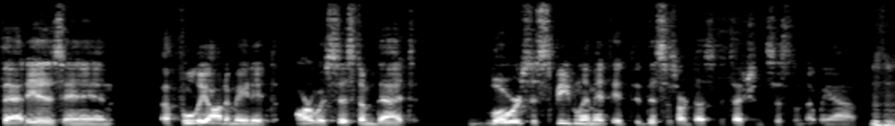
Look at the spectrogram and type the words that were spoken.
that is an a fully automated RWIS system that lowers the speed limit. It, this is our dust detection system that we have, mm-hmm.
